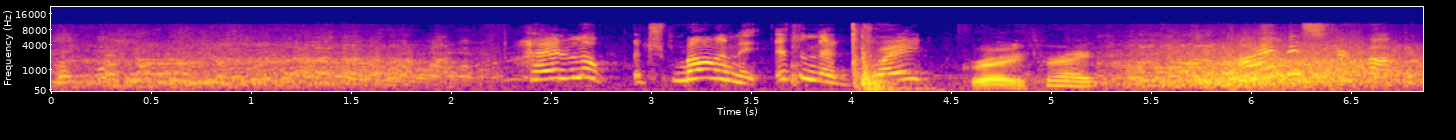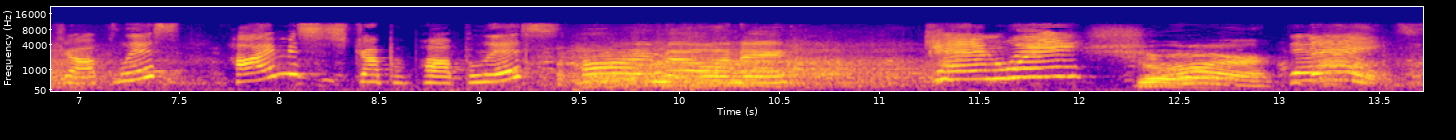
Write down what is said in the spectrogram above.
Hey, look, it's Melanie. Isn't it great? Great. Great. Hi, Mr. Papadopoulos. Hi, Mrs. Stropopopoulos. Hi, Melanie. Can we? Sure. Thanks.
